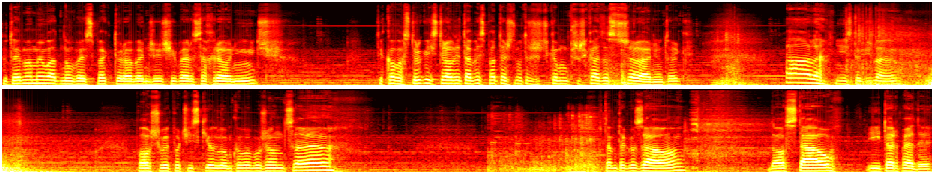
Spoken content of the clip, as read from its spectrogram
Tutaj mamy ładną wyspę, która będzie Siwersa chronić. Tylko z drugiej strony ta wyspa też mu troszeczkę mu przeszkadza w strzelaniu, tak? Ale nie jest tak źle. Poszły pociski odłamkowo-burzące. W tamtego ZAO. Dostał. I torpedy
